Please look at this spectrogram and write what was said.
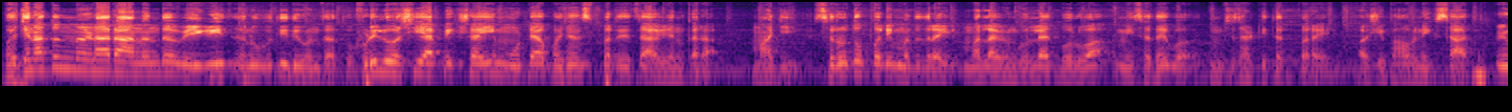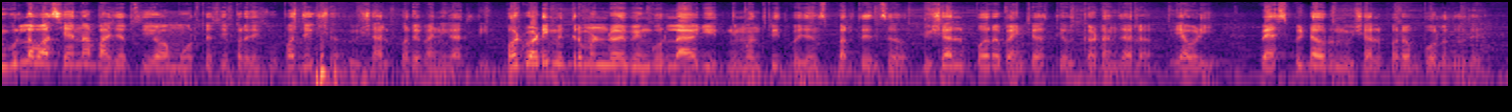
भजनातून मिळणारा आनंद वेगळीच अनुभूती देऊन जातो. पुढील वर्षी यापेक्षाही मोठ्या भजन स्पर्धेचं आयोजन करा. माझी सर्वतोपरी मदत राहील. मला वेंगुर्ल्यात बोलवा. मी सदैव तुमच्यासाठी तत्पर आहे अशी भावनिक साथ वेंगुर्ला वासियांना भाजपचे युवा मोर्चाचे प्रदेश उपाध्यक्ष विशाल परब यांनी घातली. भटवाडी मित्रमंडळ वेंगुर्ला आयोजित निमंत्रित भजन स्पर्धेचं विशाल परब यांच्या हस्ते उद्घाटन झालं. यावेळी व्यासपीठावरून विशाल परब बोलत होते.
